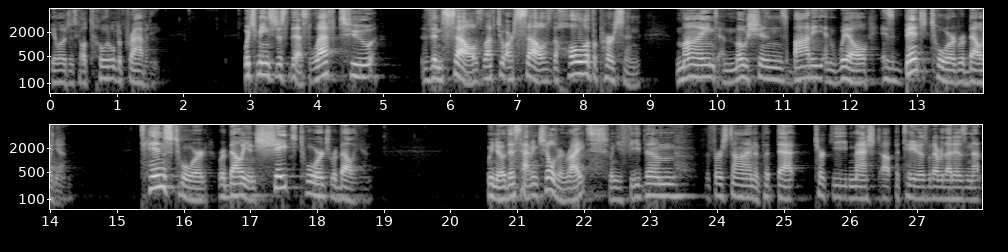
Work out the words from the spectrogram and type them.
theologians call total depravity, which means just this left to themselves, left to ourselves, the whole of a person, mind, emotions, body, and will, is bent toward rebellion, tends toward rebellion, shaped towards rebellion. We know this having children, right? When you feed them the first time and put that turkey, mashed up potatoes, whatever that is, in that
